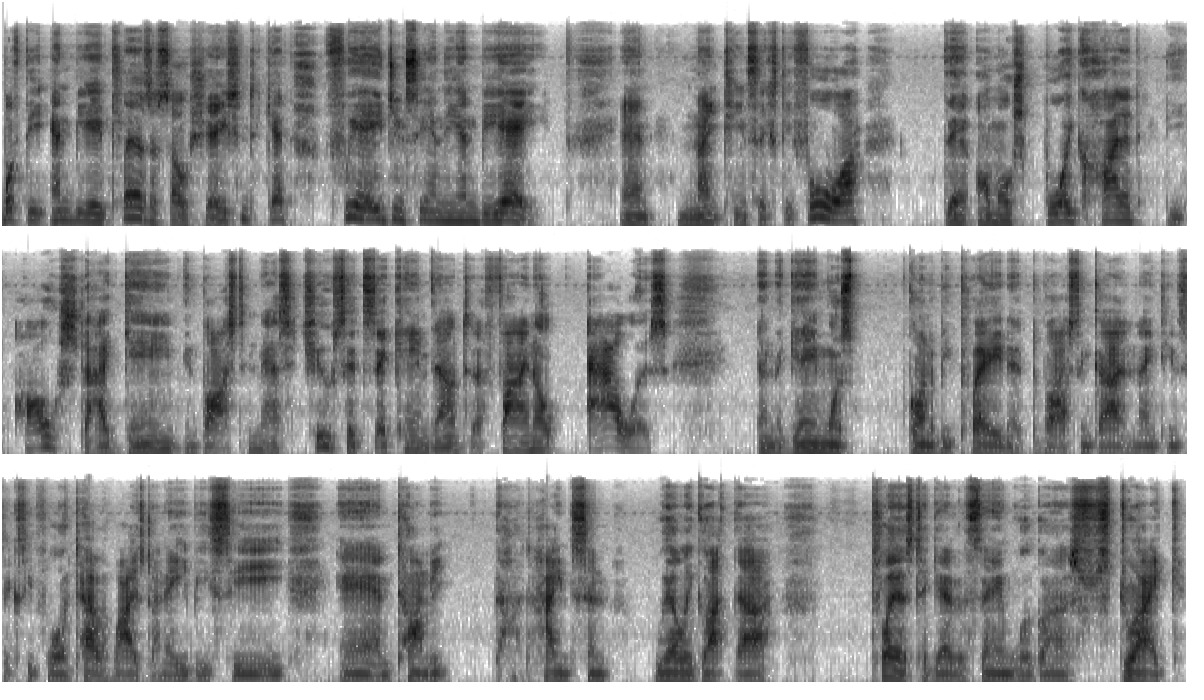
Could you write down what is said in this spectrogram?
with the NBA Players Association to get free agency in the NBA. And in 1964, they almost boycotted the All Star game in Boston, Massachusetts. They came down to the final hours, and the game was going to be played at the Boston Garden in 1964, televised on ABC, and Tommy Heinsohn really got the players together saying we're going to strike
